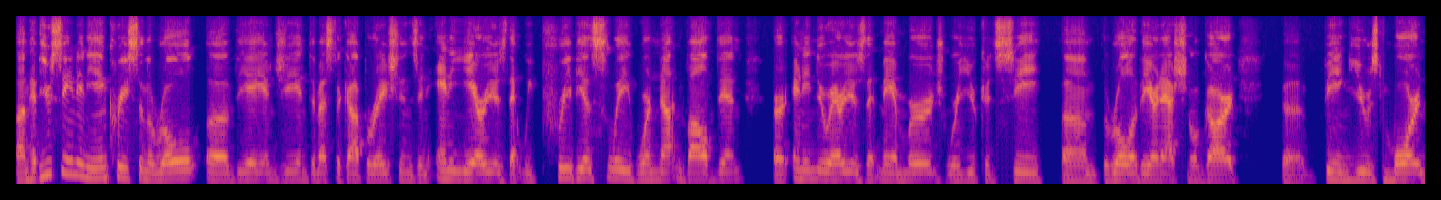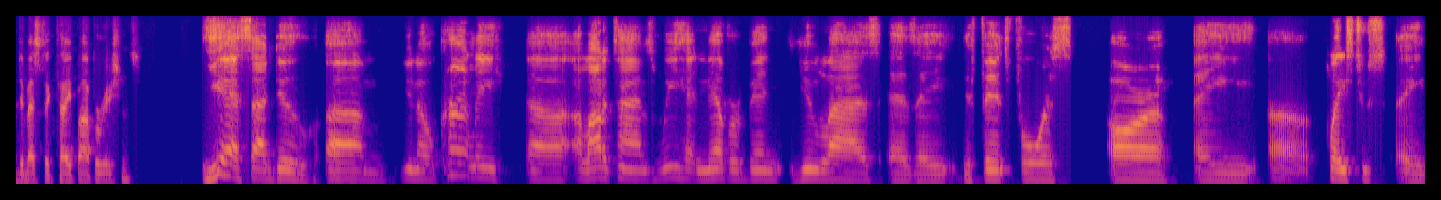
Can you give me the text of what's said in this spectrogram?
Um, have you seen any increase in the role of the ANG in domestic operations in any areas that we previously were not involved in, or any new areas that may emerge where you could see um, the role of the Air National Guard uh, being used more in domestic type operations? Yes, I do. Um, you know, currently, uh, a lot of times we had never been utilized as a defense force or a uh, place to a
